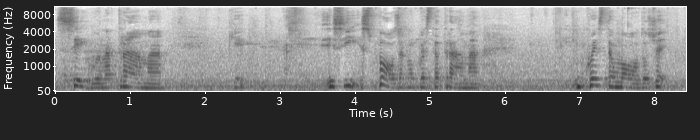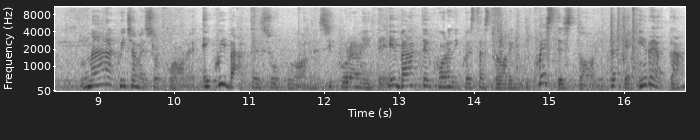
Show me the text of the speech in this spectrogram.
segue una trama che, e si sposa con questa trama in questo modo, cioè Mara qui ci ha messo il cuore e qui batte il suo cuore sicuramente e batte il cuore di questa storia, di queste storie, perché in realtà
